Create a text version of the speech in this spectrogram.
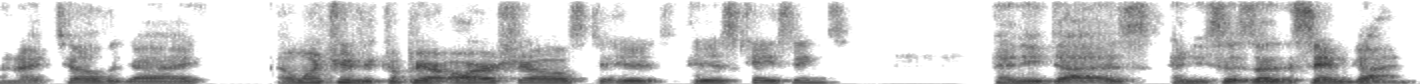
and I tell the guy, I want you to compare our shells to his his casings. And he does, and he says they're the same gun.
